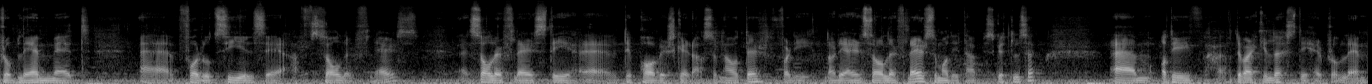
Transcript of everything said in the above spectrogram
problem med eh, forutsigelse av solar flares. Eh, solar flares de, eh, de påvirker astronauter, fordi når det er solar flare så må de ta beskyttelse. Um, og de hadde bare ikke løst det her problemet.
